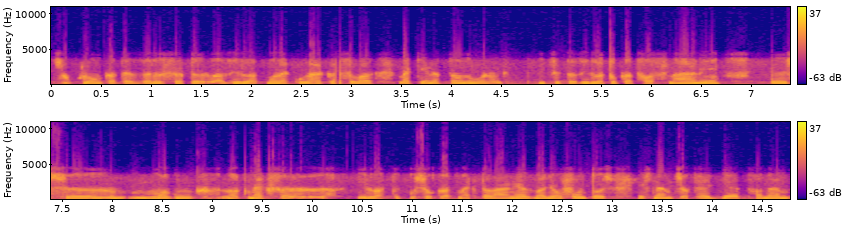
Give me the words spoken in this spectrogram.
csuklónkat, ezzel összetörve az illatmolekulákat, szóval meg kéne tanulnunk picit az illatokat használni, és magunknak megfelelő illattípusokat megtalálni, ez nagyon fontos, és nem csak egyet, hanem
